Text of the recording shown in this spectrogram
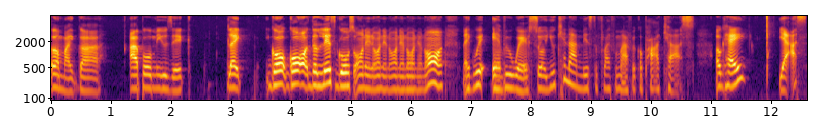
oh my god, Apple Music, like go go the list goes on and on and on and on and on. Like we're everywhere, so you cannot miss the Fly from Africa podcast. Okay, yes.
